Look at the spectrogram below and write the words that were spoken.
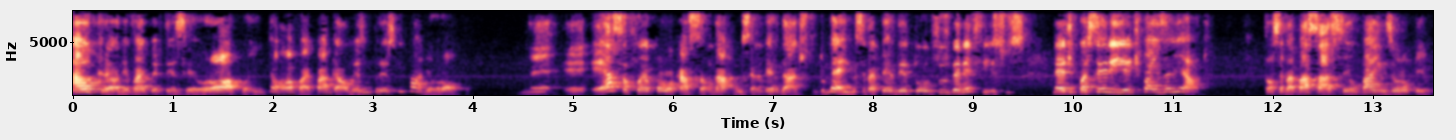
a Ucrânia vai pertencer à Europa, então ela vai pagar o mesmo preço que paga a Europa. Né? É, essa foi a colocação da Rússia, na verdade. Tudo bem, você vai perder todos os benefícios né, de parceria e de país aliado. Então, você vai passar a ser um país europeu.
